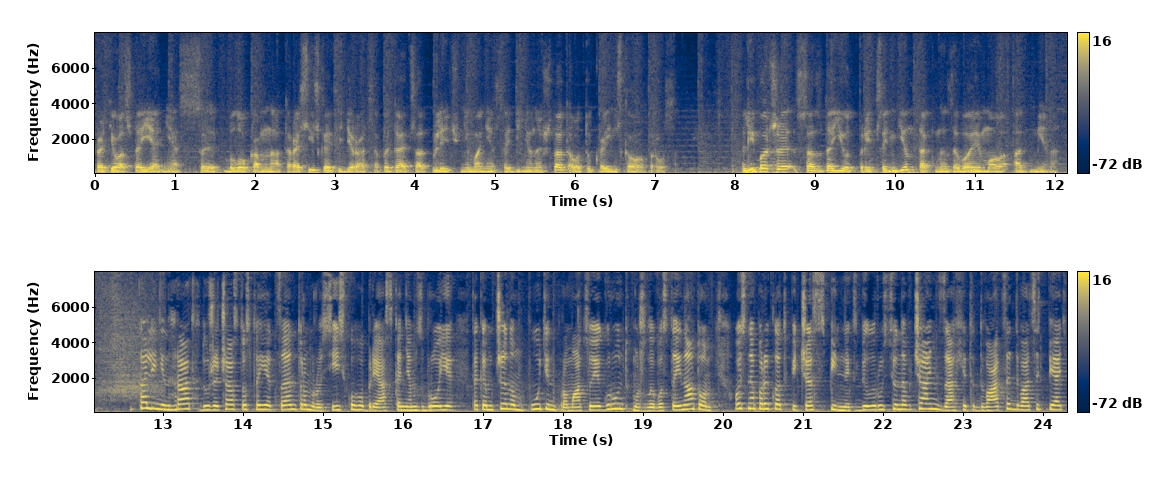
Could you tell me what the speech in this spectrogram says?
противостояния с блоком НАТО Российская Федерация пытается отвлечь внимание Соединенных Штатов от украинского вопроса. Либо же создает прецедент так называемого обмена. Калінінград дуже часто стає центром російського брязканням зброї. Таким чином Путін промацує ґрунт можливостей НАТО. Ось, наприклад, під час спільних з Білоруссю навчань захід 2025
